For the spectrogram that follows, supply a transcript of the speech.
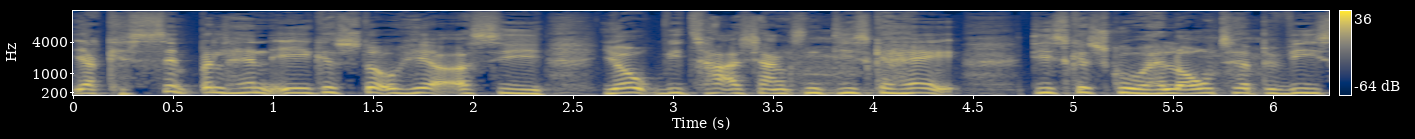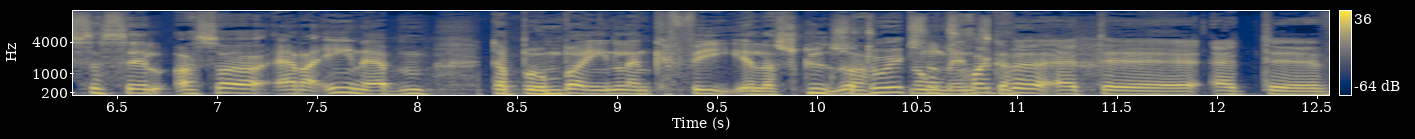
jeg kan simpelthen ikke stå her og sige, jo, vi tager chancen, de skal have, de skal skulle have lov til at bevise sig selv, og så er der en af dem, der bomber en eller anden café eller skyder Så du er ikke nogle så tryg mennesker. ved, at, øh, at øh,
